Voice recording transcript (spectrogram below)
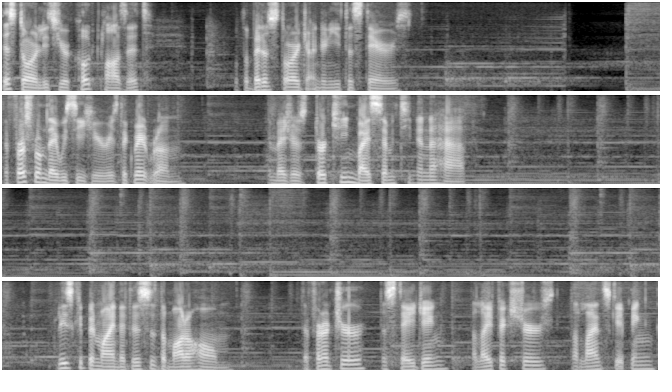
This door leads to your coat closet with a bit of storage underneath the stairs. The first room that we see here is the great room. It measures 13 by 17 and a half. Please keep in mind that this is the model home. The furniture, the staging, the light fixtures, the landscaping,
